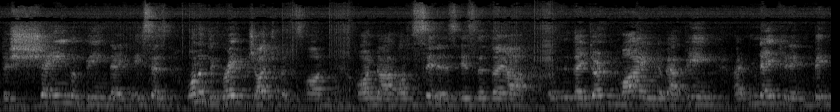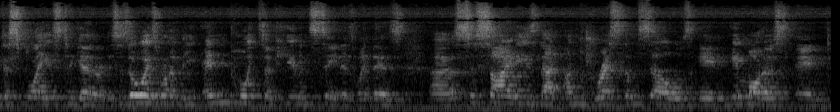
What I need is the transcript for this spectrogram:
the shame of being naked. He says one of the great judgments on on uh, on sinners is that they are they don't mind about being uh, naked in big displays together. This is always one of the end points of human sin is when there's uh, societies that undress themselves in immodest and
